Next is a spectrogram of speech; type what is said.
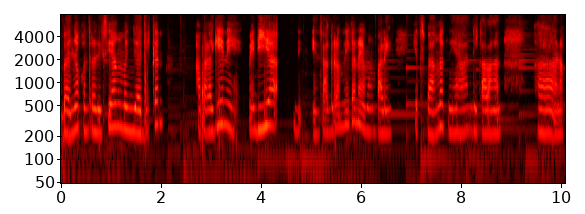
banyak kontradiksi yang menjadikan apalagi nih media di Instagram nih kan emang paling hits banget nih ya di kalangan uh, anak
